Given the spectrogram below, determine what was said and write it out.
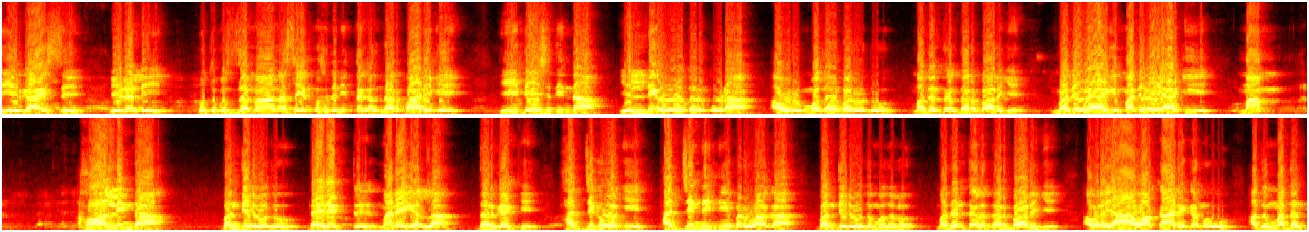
ದೀರ್ಘಾಯಿಸಿ ನೀಡಲಿ. ಕುತುಬುಸ್ ಜಮಾನ್ ಸೈಯದ್ ಮಹದನಿ ತಗಲ್ ದರ್ಬಾರಿಗೆ ಈ ದೇಶದಿಂದ ಎಲ್ಲಿಗೆ ಹೋದರೂ ಕೂಡ ಅವರು ಮೊದಲು ಬರುವುದು ಮದಂತಲ್ ದರ್ಬಾರಿಗೆ. ಮದುವೆಯಾಗಿ ಮದುವೆಯಾಗಿ ಹಾಲ್ನಿಂದ ಬಂದಿರುವುದು ಡೈರೆಕ್ಟ್ ಮನೆಗೆಲ್ಲ ದರ್ಗಕ್ಕೆ. ಹಜ್ಜಿಗೆ ಹೋಗಿ, ಹಜ್ಜಿಂದ ಹಿಂದಿ ಬರುವಾಗ ಬಂದಿರುವುದು ಮೊದಲು ಮದಂತಗಳ ದರ್ಬಾರಿಗೆ. ಅವರ ಯಾವ ಕಾರ್ಯಕ್ರಮವು ಅದು ಮದನ್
